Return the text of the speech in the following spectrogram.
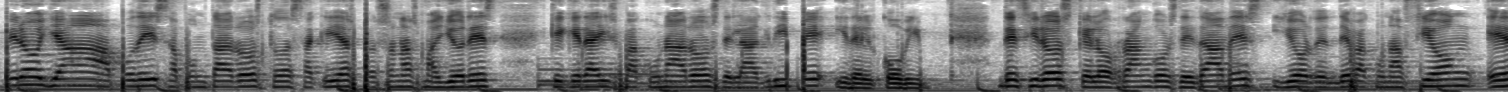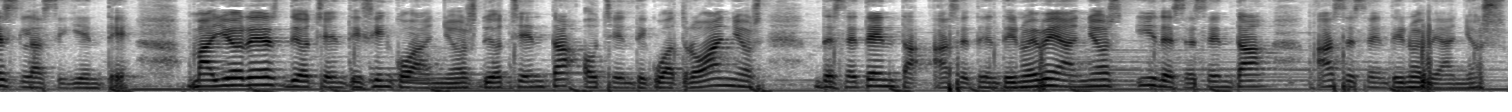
pero ya podéis apuntaros todas aquellas personas mayores que queráis vacunaros de la gripe y del COVID. Deciros que los rangos de edades y orden de vacunación es la siguiente. Mayores de 85 años, de 80 a 84 años, de 70 a 79 años y de 60 a 69 años.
